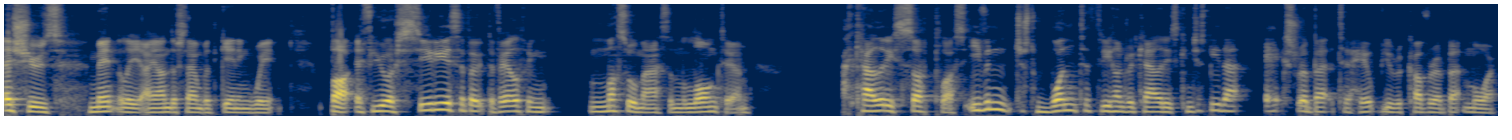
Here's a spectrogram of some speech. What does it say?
issues mentally, I understand, with gaining weight. But if you are serious about developing muscle mass in the long term, a calorie surplus, even just one to 300 calories, can just be that extra bit to help you recover a bit more.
